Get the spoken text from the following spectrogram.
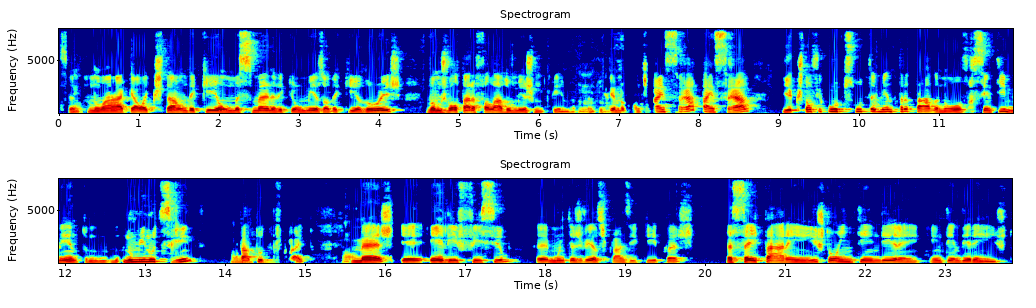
Portanto, não há aquela questão daqui a uma semana, daqui a um mês ou daqui a dois, vamos voltar a falar do mesmo tema. Portanto, o uhum. tema, quando está encerrado, está encerrado e a questão ficou absolutamente tratada. Não houve ressentimento. No minuto seguinte, está uhum. tudo perfeito. Mas é, é difícil, eh, muitas vezes, para as equipas aceitarem isto ou entenderem, entenderem isto.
